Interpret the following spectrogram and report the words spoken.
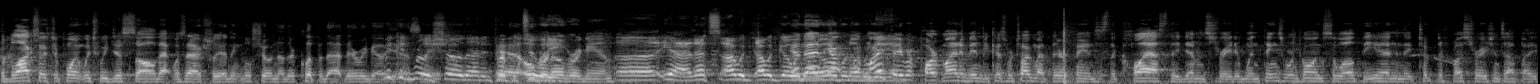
The blocks extra point, which we just saw, that was actually, I think we'll show another clip of that. There we go. We yes. could really show that in Yeah, perpetuity. over and over again. Uh, yeah, that's I would I would go with and that then yeah, over and over my again. favorite part might have been because we're talking about their fans is the class they demonstrated when things weren't going so well at the end and they took their frustrations out by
